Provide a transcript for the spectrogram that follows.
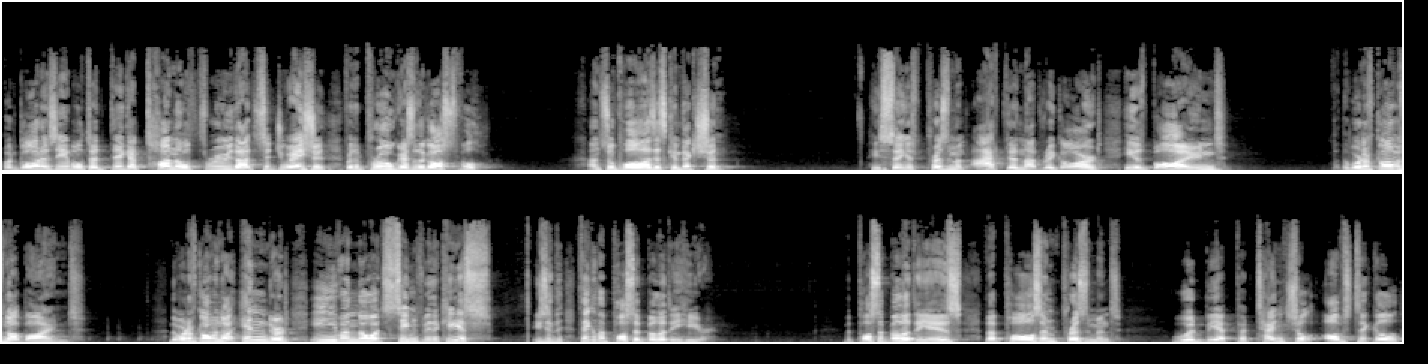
but God is able to dig a tunnel through that situation for the progress of the gospel. And so Paul has this conviction. He's saying his imprisonment acted in that regard. He was bound, but the Word of God was not bound. The Word of God was not hindered, even though it seems to be the case. You see, think of the possibility here. The possibility is that Paul's imprisonment would be a potential obstacle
